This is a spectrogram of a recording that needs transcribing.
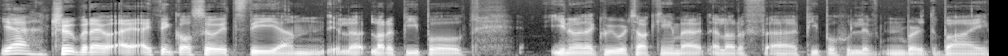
Yeah, true. But I, I think also it's the um, a lot of people you know, like we were talking about a lot of uh, people who live in Dubai.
